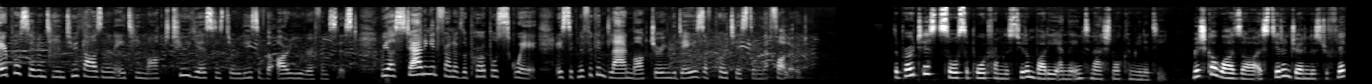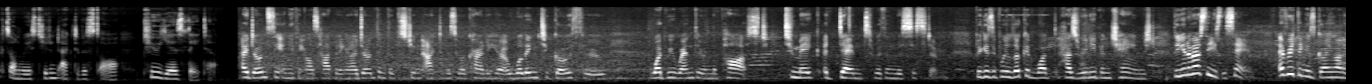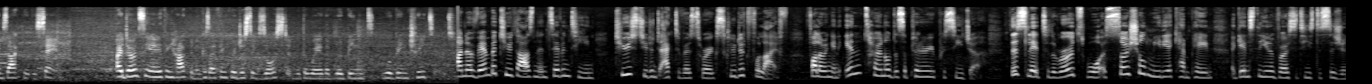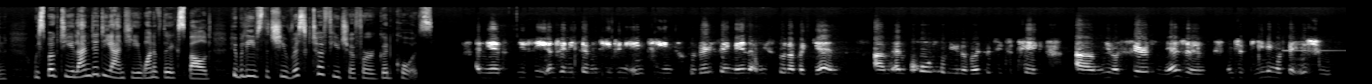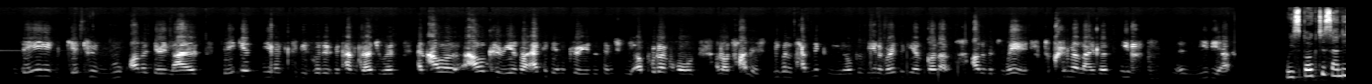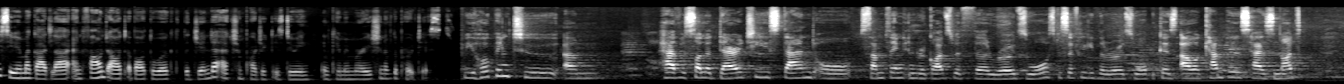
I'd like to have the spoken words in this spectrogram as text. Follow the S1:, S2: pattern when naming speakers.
S1: April 17, 2018 marked two years since the release of the RU reference list. We are standing in front of the Purple Square, a significant landmark during the days of protesting that followed. The protests saw support from the student body and the international community. Mishka Wazar, a student journalist, reflects on where student activists are two years later.
S2: I don't see anything else happening, and I don't think that the student activists who are currently here are willing to go through what we went through in the past to make a dent within the system. Because if we look at what has really been changed, the university is the same. Everything is going on exactly the same. I don't see anything happening because I think we're just exhausted with the way that we're being, we're being treated.
S1: On November 2017, two student activists were excluded for life following an internal disciplinary procedure. This led to the Rhodes War, a social media campaign against the university's decision. We spoke to Yolanda Dyantyi, one of the expelled, who believes that she risked her future for a good cause.
S3: And yet, you see, in 2017, 2018, the very same men that we stood up against um, and called for the university to take, um, you know, serious measures into dealing with the issue, they get to move on with their lives. They get, you know, to be hooded, become graduates, and our our careers, our academic careers, essentially are put on hold and are tarnished, even publicly, you know, because the university has gone out, out of its way to criminalize us, even in media.
S1: We spoke to Sandisiwe Magadla and found out about the work that the Gender Action Project is doing in commemoration of the protests.
S4: We're hoping to um, have a solidarity stand or something in regards with the Rhodes War, specifically the Rhodes War, because our campus has not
